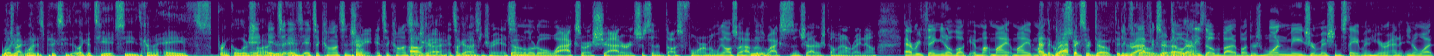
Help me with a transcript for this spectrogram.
What, to- what does Pixie do? Like a THC kind of A sprinkle or It- something? it's, Are you- it's it's a concentrate. It's a concentrate. Okay, It's okay. a concentrate. It's Dope. similar to a wax or a shatter. It's just in a dust form. And we also have those waxes and shatters coming out right now. Everything, you know, look, my my my, my and the graphics are dope. They the just go- graphics are uh, dope. yeah. Everything's dope about it, but there's one major mission statement here, and you know what?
